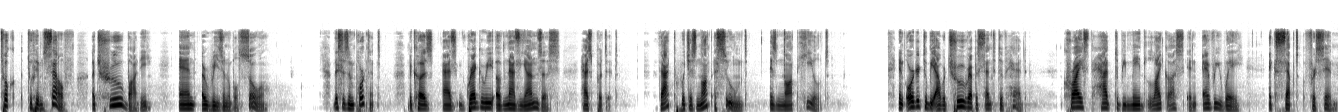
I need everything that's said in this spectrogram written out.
took to himself a true body and a reasonable soul. This is important because, as Gregory of Nazianzus has put it, that which is not assumed is not healed. In order to be our true representative head, Christ had to be made like us in every way except for sin.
